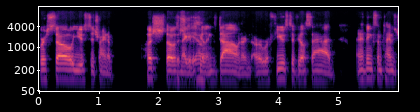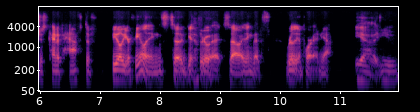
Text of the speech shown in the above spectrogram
we're so used to trying to push those Push it, negative yeah. feelings down or, or refuse to feel sad. And i think sometimes you just kind of have to feel your feelings to get through it. So i think that's really important yeah. Yeah, you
